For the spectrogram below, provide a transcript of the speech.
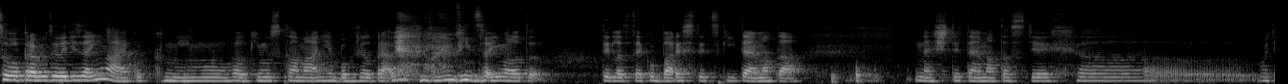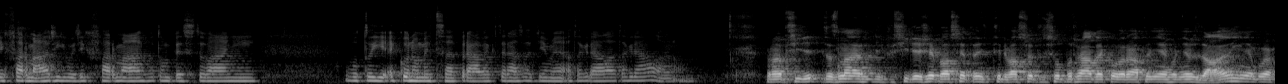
co opravdu ty lidi zajímá, jako k mýmu velkému zklamání, bohužel právě mnohem víc zajímalo to, tyhle jako baristický témata, než ty témata z těch, uh, o těch farmářích, o těch farmách, o tom pěstování, o to jí ekonomice právě, která zatím je a tak dále a tak dále. No. No a přijde, to znamená, že přijde, že vlastně ty, ty dva světy jsou pořád jako relativně hodně vzdálený, nebo jak,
